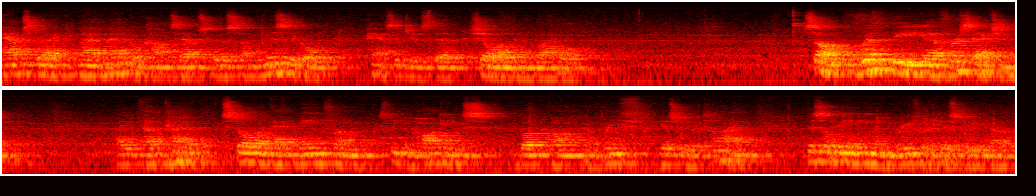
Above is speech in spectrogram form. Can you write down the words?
abstract mathematical concepts with some mystical passages that show up in the Bible. So, with the uh, first section, I, have kind of stolen that name from Stephen Hawking's book on a brief history of time. This will be an even briefer history of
